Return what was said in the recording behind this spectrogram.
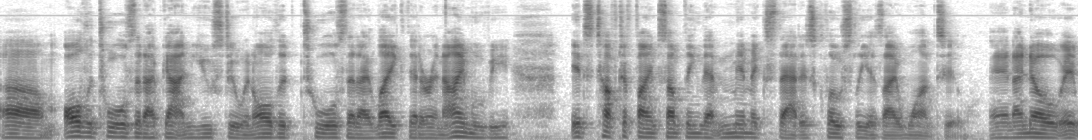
Um, all the tools that I've gotten used to and all the tools that I like that are in iMovie, it's tough to find something that mimics that as closely as I want to and I know it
